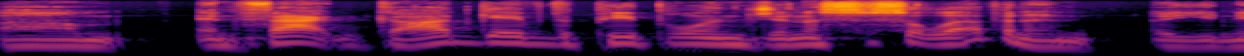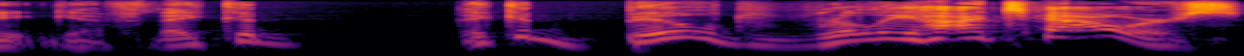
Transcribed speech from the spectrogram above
Um, in fact, God gave the people in Genesis 11 a unique gift. They could they could build really high towers,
